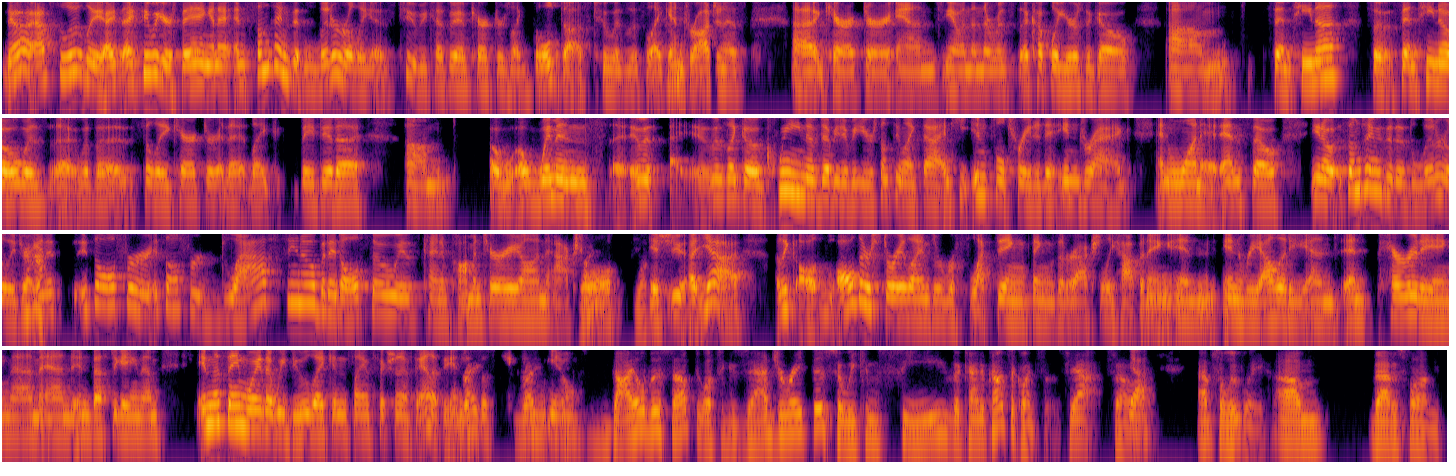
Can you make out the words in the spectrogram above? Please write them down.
Yeah, absolutely. I, I, see what you're saying, and I, and sometimes it literally is too, because we have characters like Goldust, who is this like mm-hmm. androgynous uh, character, and you know, and then there was a couple of years ago, um, Santina. So Santino was uh, was a silly character that like they did a um, a, a, women's it was it was like a queen of WWE or something like that and he infiltrated it in drag and won it and so you know sometimes it is literally drag yeah. and it's it's all for it's all for laughs you know but it also is kind of commentary on actual right. issue uh, yeah like all, all their storylines are reflecting things that are actually happening in in reality and and parodying them and investigating them in the same way that we do like in science fiction and fantasy and right, just this, right. you know let's dial this up. Let's exaggerate this so we can see the kind of consequences. Yeah so yeah. absolutely. Um that is fun.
